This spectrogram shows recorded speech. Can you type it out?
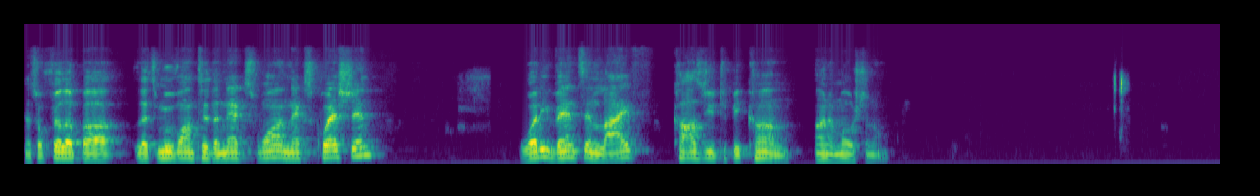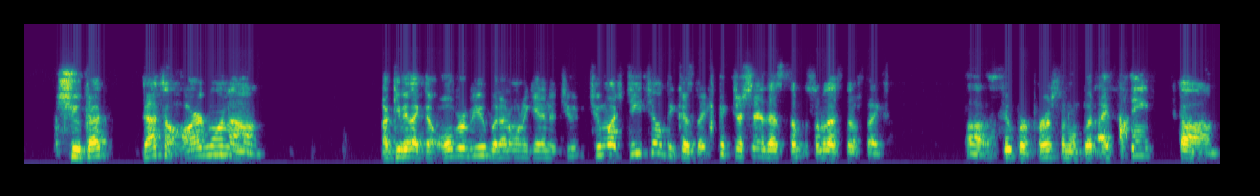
And so Philip, uh, let's move on to the next one. Next question. What events in life cause you to become unemotional? Shoot, that that's a hard one. Um, I'll give you like the overview, but I don't want to get into too too much detail because, like Victor said, that's some, some of that stuff like uh, super personal. But I think um,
